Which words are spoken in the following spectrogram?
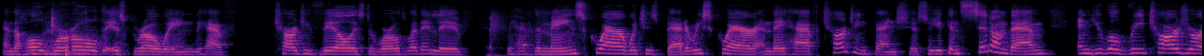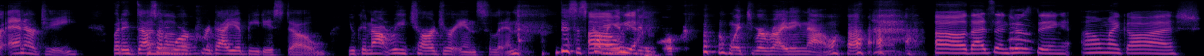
and the whole wow. world is growing. We have Chargyville is the world where they live. We have the main square, which is Battery Square, and they have charging benches. So you can sit on them and you will recharge your energy. But it doesn't work it. for diabetes, though. You cannot recharge your insulin. this is oh, coming oh, in yeah. the book, which we're writing now. oh, that's interesting. Oh my gosh.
